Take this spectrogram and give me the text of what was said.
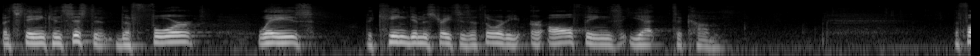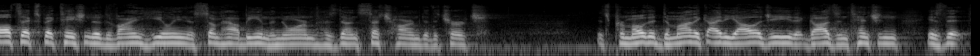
But staying consistent, the four ways the king demonstrates his authority are all things yet to come. The false expectation of divine healing as somehow being the norm has done such harm to the church. It's promoted demonic ideology that God's intention is that,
